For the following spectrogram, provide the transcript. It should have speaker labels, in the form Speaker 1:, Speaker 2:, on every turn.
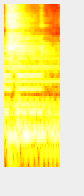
Speaker 1: entre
